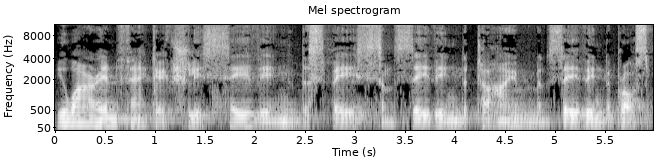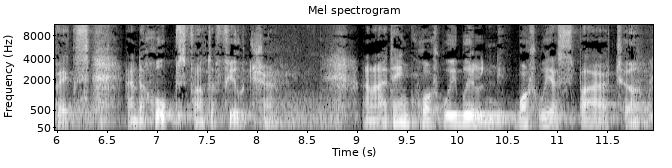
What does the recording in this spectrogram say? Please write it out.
You are, in fact, actually saving the space and saving the time and saving the prospects and the hopes for the future. And I think what we will, what we aspire to,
